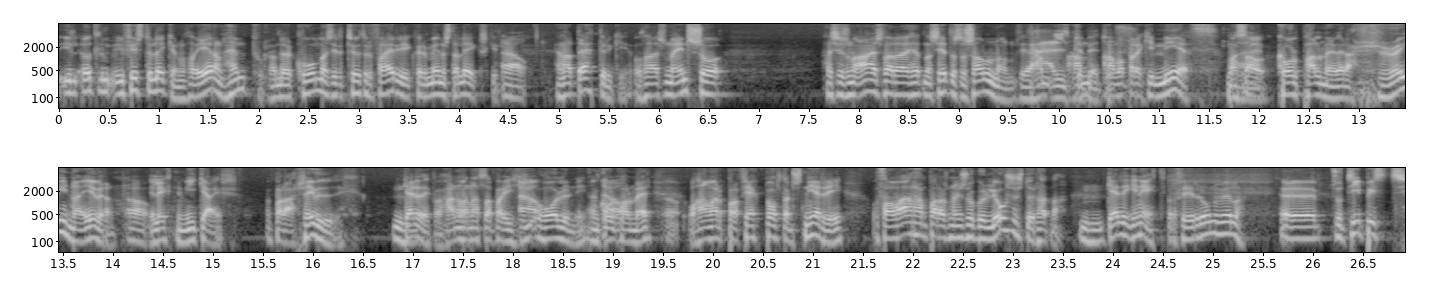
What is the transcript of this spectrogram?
í, öllum, í fyrstu leikjunum og þá er hann hendúl hann er að koma sér í 2-3 færi í hverju meinasta leik. Já. en það dettur ekki og það er svona eins og það sé svona aðeins var að hérna, setjast á sálunán því að hann, hann, hann var bara ekki með. Maður sá Cole Palmer vera að hrauna yfir hann Já. í leiknum í gær. Bara hreyfðu þig, gerði eitthvað. Hann var náttúrulega bara í Já. hólunni, hann Já. Palmer og hann var bara, fekk boltan sneri og þá var hann bara svona eins og okkur ljósustur hann gerði ekki neitt. Bara fyrir honum heila uh, svo típist,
